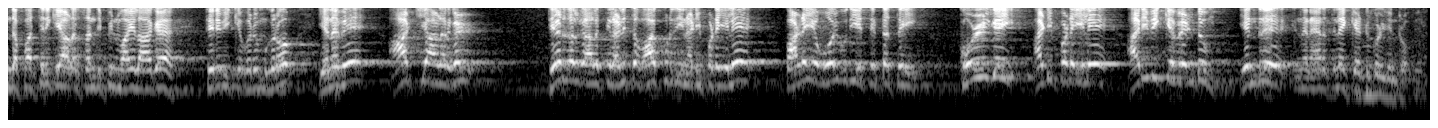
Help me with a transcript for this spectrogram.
இந்த பத்திரிகையாளர் சந்திப்பின் வாயிலாக தெரிவிக்க விரும்புகிறோம். எனவே ஆட்சியாளர்கள் தேர்தல் காலத்தில் அளித்த வாக்குறுதியின் அடிப்படையிலே பழைய ஓய்வூதிய திட்டத்தை கொள்கை அடிப்படையிலே அறிவிக்க வேண்டும் என்று இந்த நேரத்திலே கேட்டுக்கொள்கின்றோம்.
